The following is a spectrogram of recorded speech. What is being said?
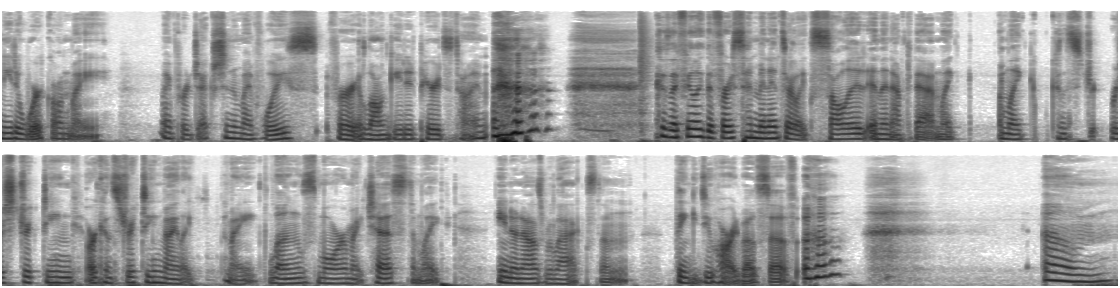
I need to work on my my projection of my voice for elongated periods of time. Cuz I feel like the first 10 minutes are like solid and then after that I'm like I'm like constri- restricting or constricting my like my lungs more, my chest. I'm like you know, now it's relaxed. I'm thinking too hard about stuff. um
